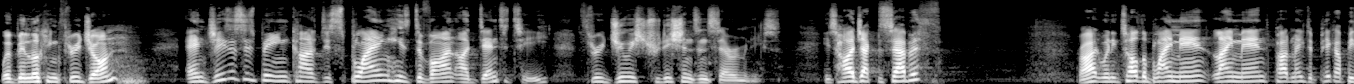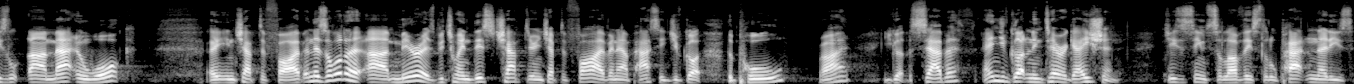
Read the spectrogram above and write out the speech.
we've been looking through John and Jesus has been kind of displaying his divine identity through Jewish traditions and ceremonies. He's hijacked the Sabbath, right? When he told the lame man, lame man pardon me, to pick up his uh, mat and walk in chapter 5. And there's a lot of uh, mirrors between this chapter in chapter 5 and our passage. You've got the pool, right? You've got the Sabbath, and you've got an interrogation. Jesus seems to love this little pattern that he's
